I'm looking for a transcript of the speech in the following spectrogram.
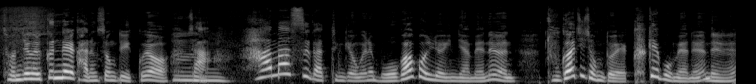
전쟁을 끝낼 가능성도 있고요. 음. 자, 하마스 같은 경우에는 뭐가 걸려 있냐면은 두 가지 정도에 크게 보면은 네.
